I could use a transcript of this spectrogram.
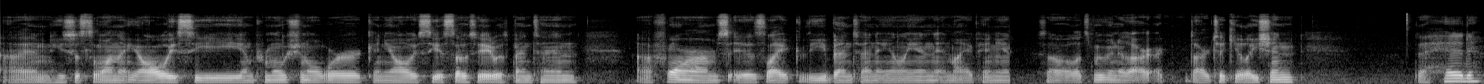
Uh, and he's just the one that you always see in promotional work and you always see associated with Ben 10. Uh, is like the Ben 10 alien, in my opinion. So let's move into the, ar the articulation. The head,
